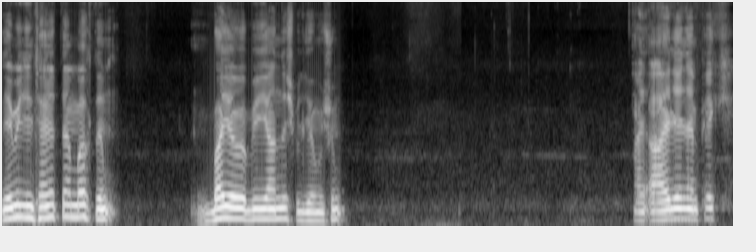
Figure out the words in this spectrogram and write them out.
Demin internetten baktım. Bayağı bir yanlış biliyormuşum. Hani aileyle pek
